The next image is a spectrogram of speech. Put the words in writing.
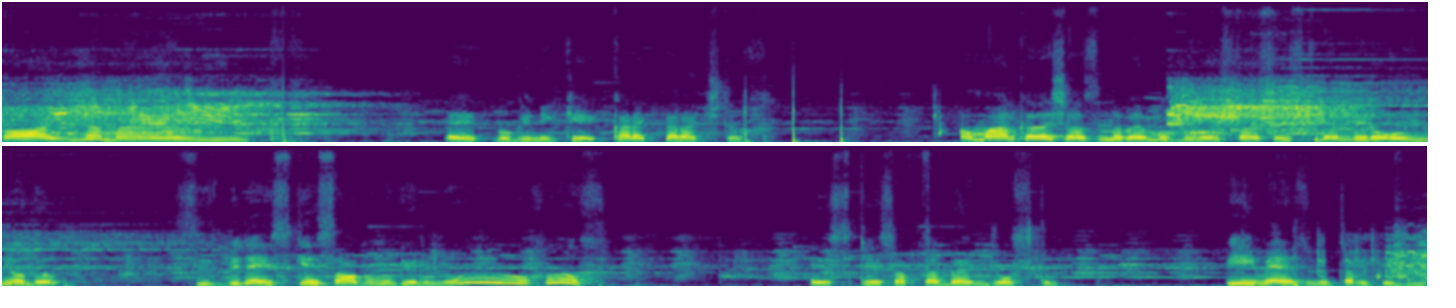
Dynamite. Evet bugün iki karakter açtık. Ama arkadaşlar aslında ben bu Brawl Stars'ı eskiden beri oynuyordum. Siz bir de eski hesabımı görün. Of of. Eski hesapta ben coştum. Bir mezunu tabii ki de değil.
